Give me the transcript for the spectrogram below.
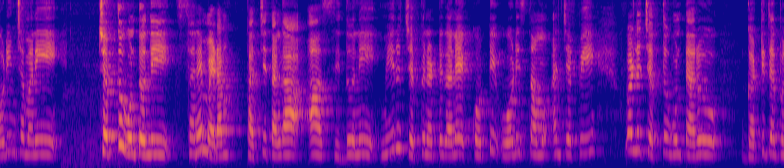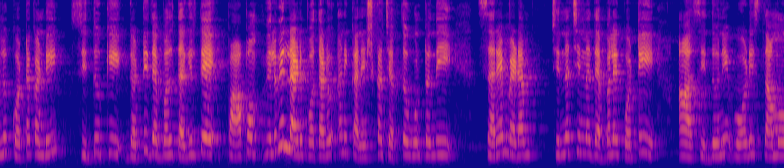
ఓడించమని చెప్తూ ఉంటుంది. సరే మేడం ఖచ్చితంగా ఆ సిద్ధుని మీరు చెప్పినట్టుగానే కొట్టి ఓడిస్తాము అని చెప్పి వాళ్ళు చెప్తూ ఉంటారు. గట్టి దెబ్బలు కొట్టకండి. సిద్ధుకి గట్టి దెబ్బలు తగిలితే పాపం విలువిల్లాడిపోతాడు అని కనిష్క చెప్తూ ఉంటుంది. సరే మేడం చిన్న చిన్న దెబ్బలే కొట్టి ఆ సిద్ధుని ఓడిస్తాము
